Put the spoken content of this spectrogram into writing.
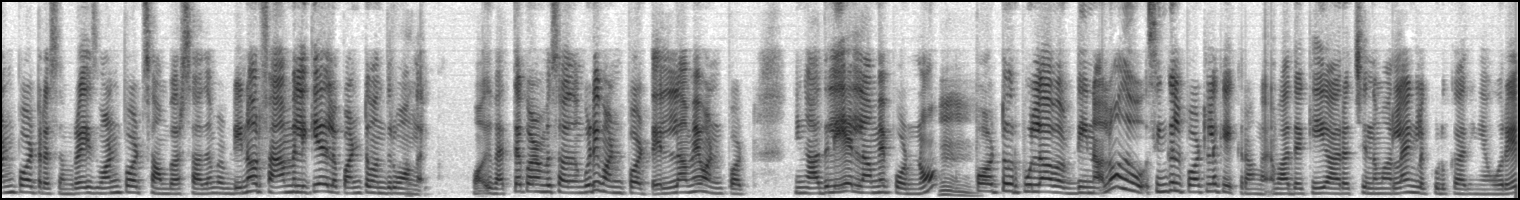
one pot rasam rice one pot sambar சாதம் அப்படின்னா ஒரு ஃபேமிலிக்கே அதுல பண்ணிட்டு வந்துருவாங்க. வெத்த குழம்பு சாதம் கூட ஒன் பாட் எல்லாமே ஒன் பாட் நீங்க அதுலயே எல்லாமே போடணும். ம், ம். பாட் ஒரு புலாவ் அப்படின்னாலும் அது சிங்கிள் பாட்ல கேக்குறாங்க. வதக்கி அரைச்சு இந்த மாதிரிலாம் எங்களுக்கு கொடுக்காதீங்க. ஒரே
